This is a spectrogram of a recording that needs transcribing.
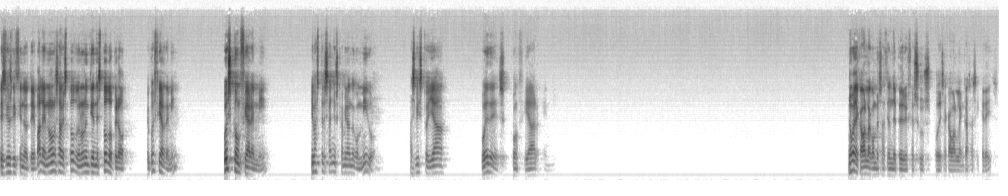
Es Dios diciéndote, vale, no lo sabes todo, no lo entiendes todo, pero ¿te puedes fiar de mí? ¿Puedes confiar en mí? Llevas tres años caminando conmigo. Has visto ya, puedes confiar en mí. No voy a acabar la conversación de Pedro y Jesús, podéis acabarla en casa si queréis.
